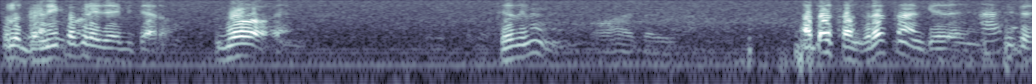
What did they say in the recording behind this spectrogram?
પેલો ધણી પકડે જાય બિચારો. ગોળો એમ. ને? આ તો સંઘર્ષ સ્થાન કહેવાય.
